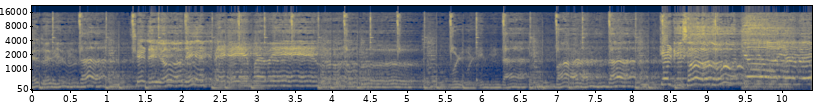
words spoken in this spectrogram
ಚೆಲುವಿಂದ ಸೆಳೆಯೋದೆ ಪ್ರೇಮವೇ ಮುಳ್ಳಿಂದ ಬಾಳಂದ ಕೆಡಿಸೋದು ನ್ಯಾಯವೇ.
